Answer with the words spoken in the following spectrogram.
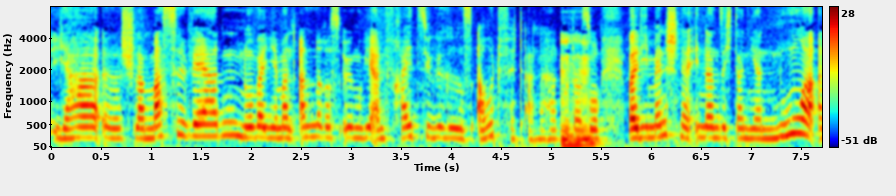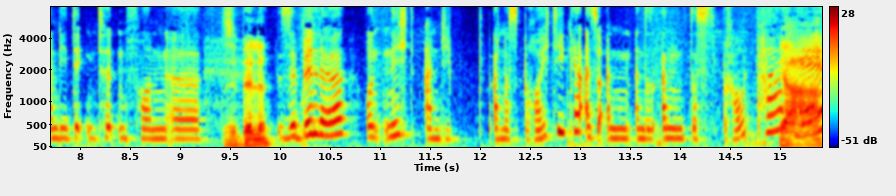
ja, äh, Schlamassel werden, nur weil jemand anderes irgendwie ein freizügigeres Outfit anhat oder mhm. so. Weil die Menschen erinnern sich dann ja nur an die dicken Titten von äh, Sibylle. Sibylle und nicht an die an das Bräutige, also an, an, das, an das Brautpaar. Ja. Hä?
